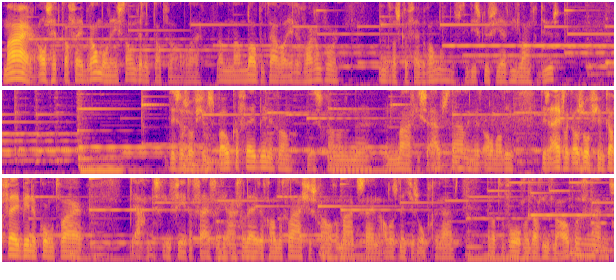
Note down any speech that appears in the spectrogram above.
Maar als het café Brandon is, dan wil ik dat wel. eh, dan, dan loop ik daar wel erg warm voor. En het was café Brandon, dus die discussie heeft niet lang geduurd. Het is alsof je een spookcafé binnenkwam. Het is gewoon een, eh, een magische uitstraling met allemaal dingen. Het is eigenlijk alsof je een café binnenkomt waar ja, misschien 40, 50 jaar geleden gewoon de glaasjes schoongemaakt zijn, alles netjes opgeruimd en dat de volgende dag niet meer open gegaan is.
